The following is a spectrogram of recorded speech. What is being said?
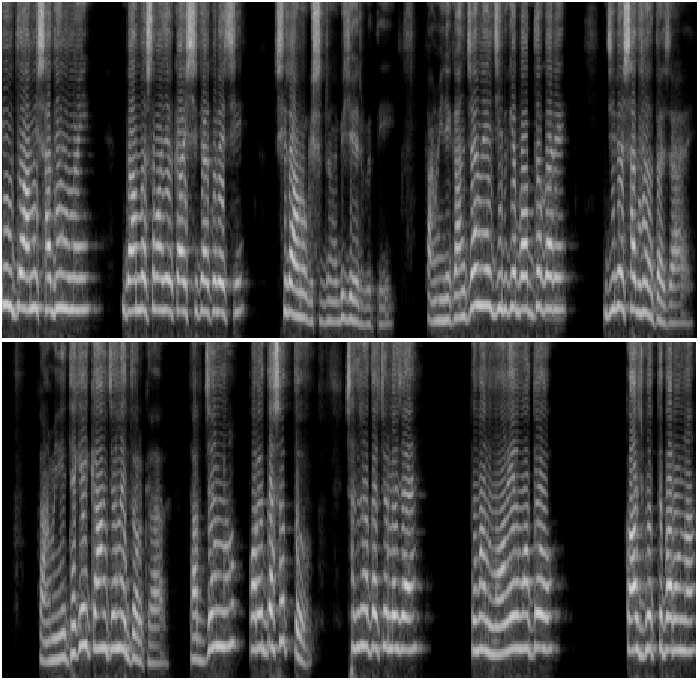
কিন্তু আমি স্বাধীন নই। ব্রাহ্ম সমাজের কাজ স্বীকার করেছি শ্রীরামকৃষ্ণ বিজয়ের প্রতি। কামিনী কাঞ্চন এই জীবকে বদ্ধ করে। জীবের স্বাধীনতা যায় কামিনী থেকেই কাঞ্চনের দরকার। তার জন্য পরের দাসত্ব। স্বাধীনতা চলে যায়। তোমার মনের মতো কাজ করতে পারো না।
